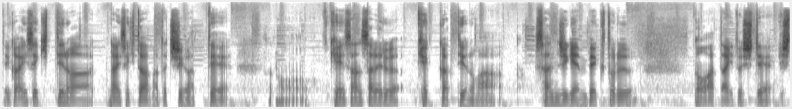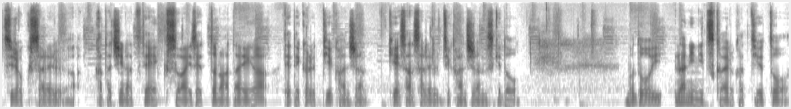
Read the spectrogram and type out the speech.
で外積っていうのは内積とはまた違ってその計算される結果っていうのが3次元ベクトルの値として出力される形になってて XYZ の値が出てくるっていう感じな計算されるっていう感じなんですけどどうい何に使えるかっていうと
